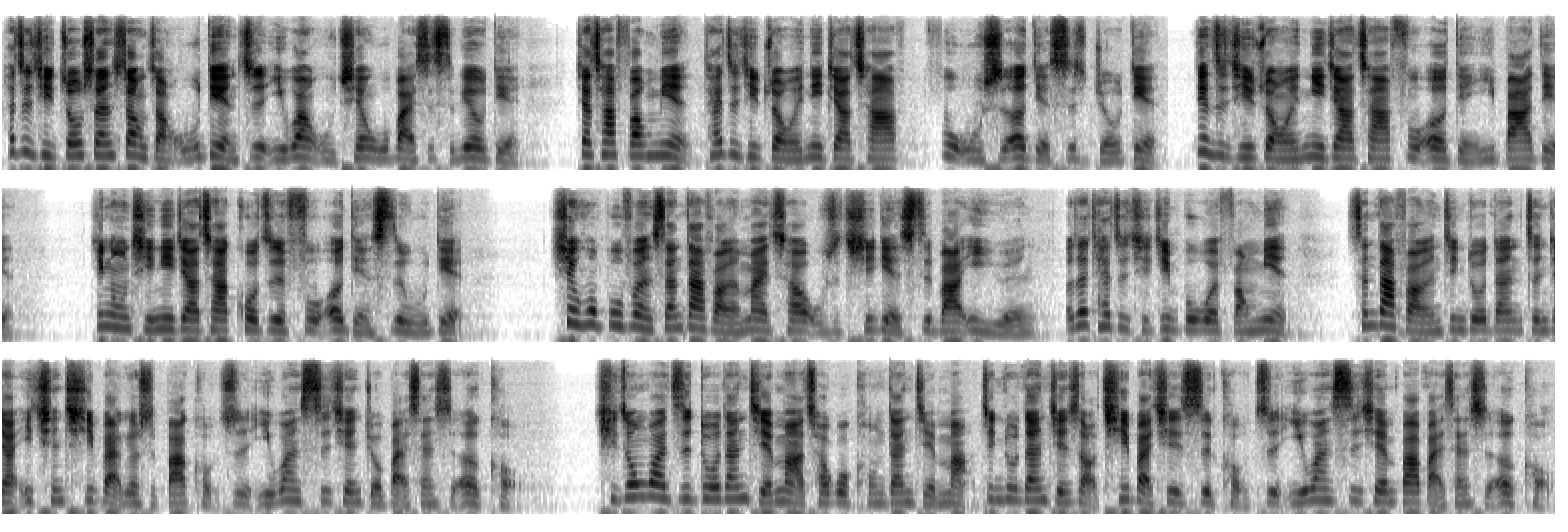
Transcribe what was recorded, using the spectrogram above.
台子期周三上涨五点至一万五千五百四十六点。价差方面，台子期转为逆价差负五十二点四十九点，电子期转为逆价差负二点一八点，金融期逆价差扩至负二点四五点。现货部分，三大法人卖超五十七点四八亿元。而在台子期进部位方面，三大法人净多单增加一千七百六十八口至一万四千九百三十二口，其中外资多单减码超过空单减码，净多单减少七百七十四口至一万四千八百三十二口。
